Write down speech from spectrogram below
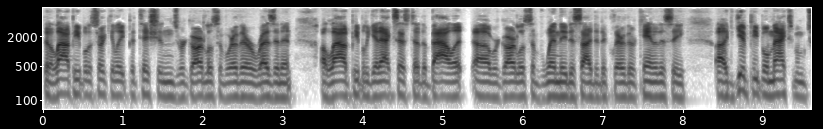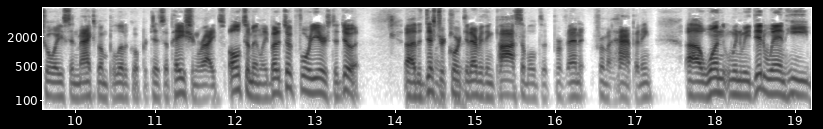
that allowed people to circulate petitions regardless of where they're a resident, allowed people to get access to the ballot uh, regardless of when they decide to declare their candidacy, uh, give people maximum choice and maximum political participation rights. Ultimately, but it took four years to do it. Uh, the district court did everything possible to prevent it from happening. Uh, one when we did win, he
